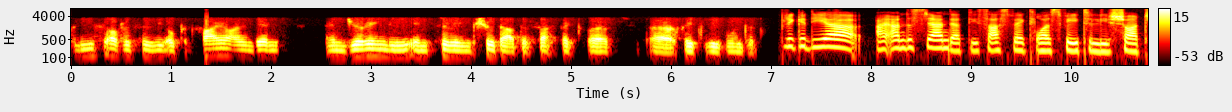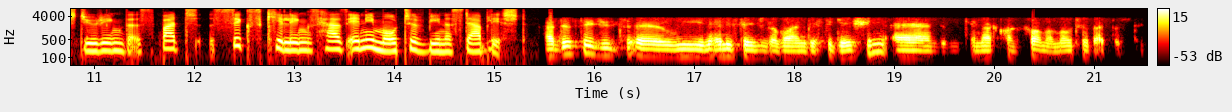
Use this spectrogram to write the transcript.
police officers, he opened fire on them, and during the ensuing shootout, the suspect was uh, fatally wounded. Brigadier, I understand that the suspect was fatally shot during this, but six killings, has any motive been established? At this stage, it's, uh, we in early stages of our investigation, and we cannot confirm a motive at this stage.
